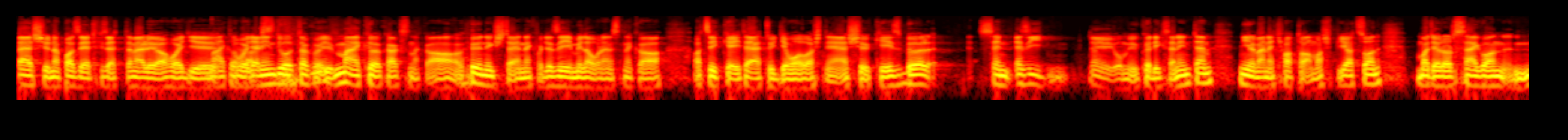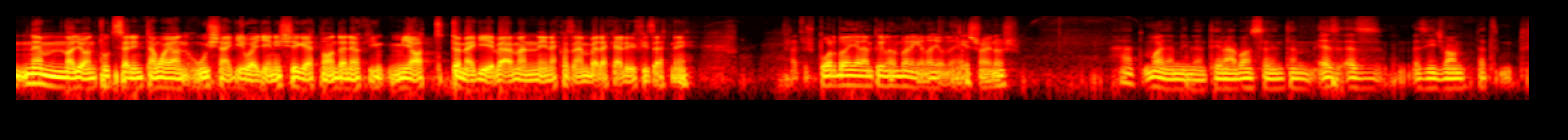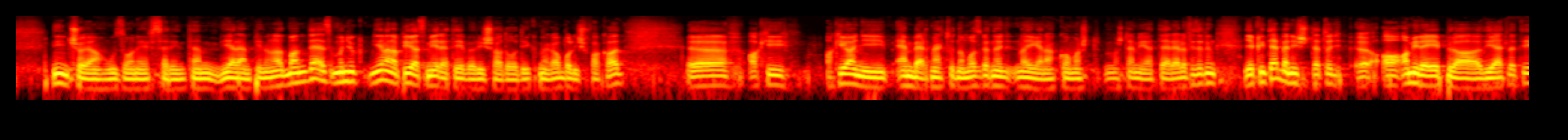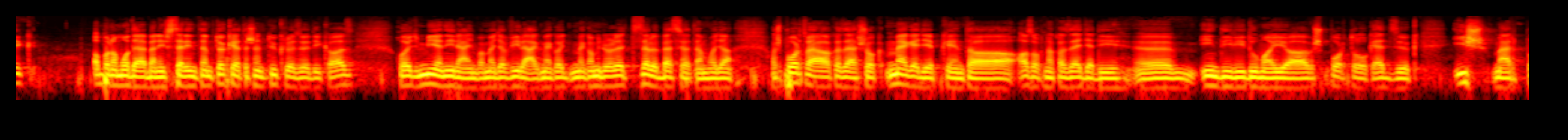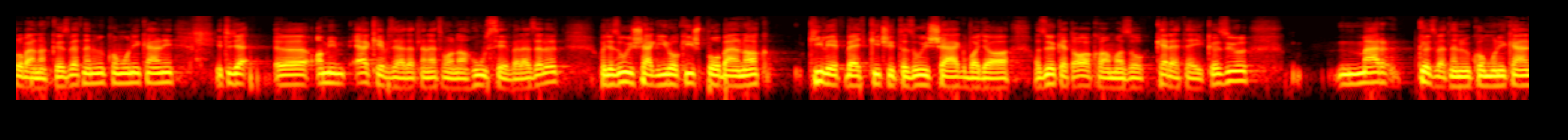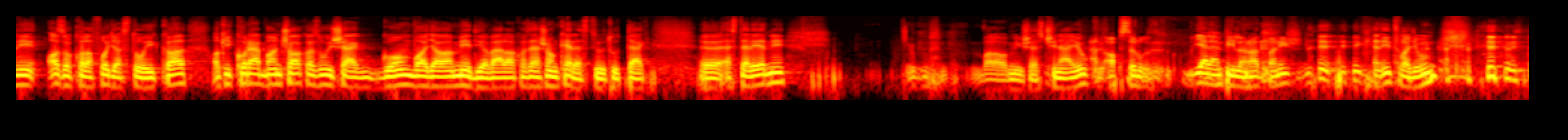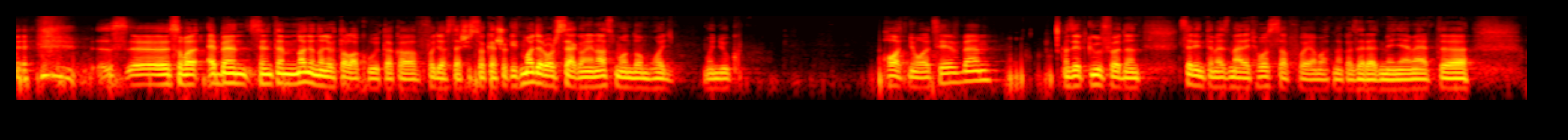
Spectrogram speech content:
első nap azért fizettem elő, ahogy, ahogy Cox. elindultak, hogy Michael Coxnak, a Hönigsteinnek, vagy az Amy Lawrence-nek a, a cikkeit el tudjam olvasni első kézből. Szerint ez így nagyon jól működik szerintem. Nyilván egy hatalmas piacon. Magyarországon nem nagyon tud szerintem olyan újságíró egyéniséget mondani, aki miatt tömegével mennének az emberek előfizetni. hát a sportban jelen pillanatban igen, nagyon nehéz sajnos. Hát majdnem minden témában szerintem ez, ez, ez így van. Tehát nincs olyan húzónév szerintem jelen pillanatban, de ez mondjuk nyilván a piac méretéből is adódik, meg abból is fakad. Ö, aki, aki annyi embert meg tudna mozgatni, hogy na igen, akkor most, most emiatt erre előfizetünk. Egyébként ebben is, tehát hogy a, amire épül a dietletik, abban a modellben is szerintem tökéletesen tükröződik az, hogy milyen irányba megy a világ, meg, hogy, meg amiről az előbb beszéltem, hogy a, a sportvállalkozások, meg egyébként a, azoknak az egyedi ö, individumai, a sportolók, edzők is már próbálnak közvetlenül kommunikálni. Itt ugye, ö, ami elképzelhetetlen lett volna 20 évvel ezelőtt, hogy az újságírók is próbálnak kilépve egy kicsit az újság, vagy a, az őket alkalmazó keretei közül, már közvetlenül kommunikálni azokkal a fogyasztóikkal, akik korábban csak az újságon vagy a médiavállalkozáson keresztül tudták ezt elérni. Valahol mi is ezt csináljuk. Hát abszolút. Jelen pillanatban is. Igen, itt vagyunk. szóval ebben szerintem nagyon nagyot alakultak a fogyasztási szokások. Itt Magyarországon én azt mondom, hogy mondjuk 6-8 évben, azért külföldön szerintem ez már egy hosszabb folyamatnak az eredménye, mert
